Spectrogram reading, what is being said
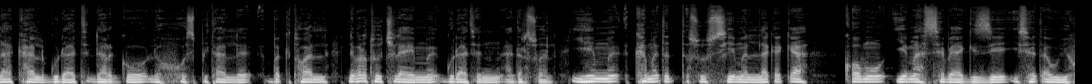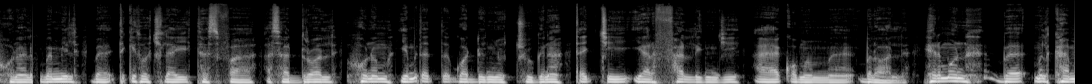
ለአካል ጉዳት ዳርጎ ለሆስፒታል በቅቷል። ንብረቶች ላይም ጉዳትን አደርሷል። ይህም ከመጠጥ ሱስ የመላቀቂያ ቆሞ የማሰቢያ ጊዜ ይሰጠው ይሆናል በሚል በጥቂቶች ላይ ተስፋ አሳድሯል። ሆኖም የመጠጥ ጓደኞቹ ግና ጠጪ ያርፋል እንጂ አያቆምም ብለዋል። ሄርሞን በመልካም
